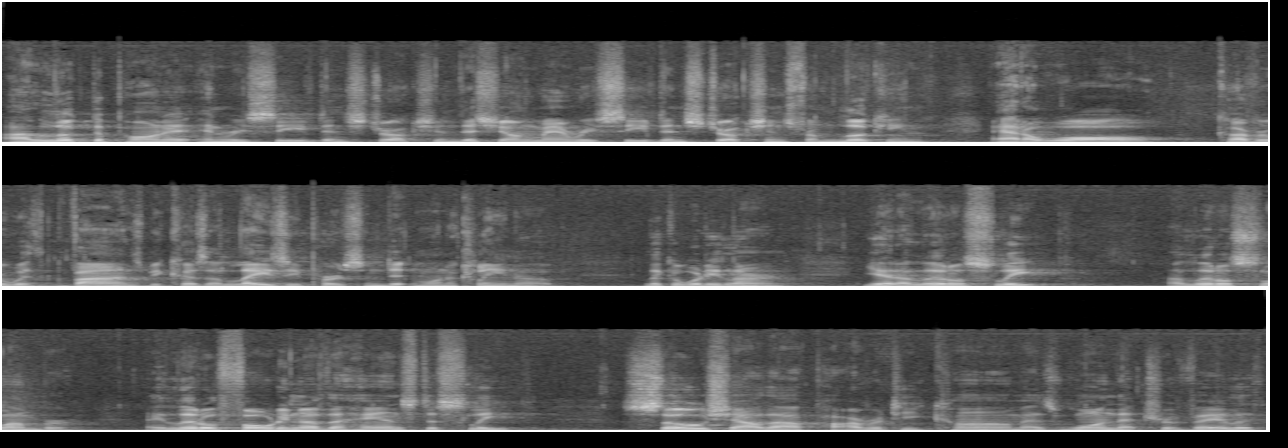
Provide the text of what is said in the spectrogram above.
I looked upon it and received instruction. This young man received instructions from looking at a wall covered with vines because a lazy person didn't want to clean up. Look at what he learned. Yet a little sleep, a little slumber, a little folding of the hands to sleep. So shall thy poverty come as one that travaileth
